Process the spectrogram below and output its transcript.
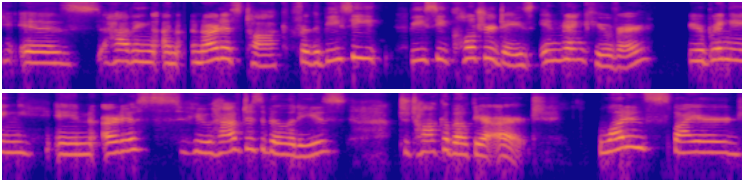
is having an, an artist talk for the BC BC Culture Days in Vancouver. You're bringing in artists who have disabilities to talk about their art. What inspired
